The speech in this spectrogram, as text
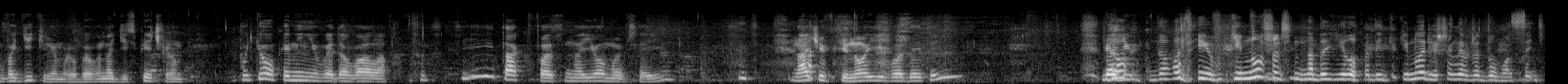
водителем робив, вона диспетчером. Путівки мені видавала. І так познайомився. Почав в кіно її водити. До, до води в кіно, що надоїло ходити в кіно, рішили вже вдома сидіти.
